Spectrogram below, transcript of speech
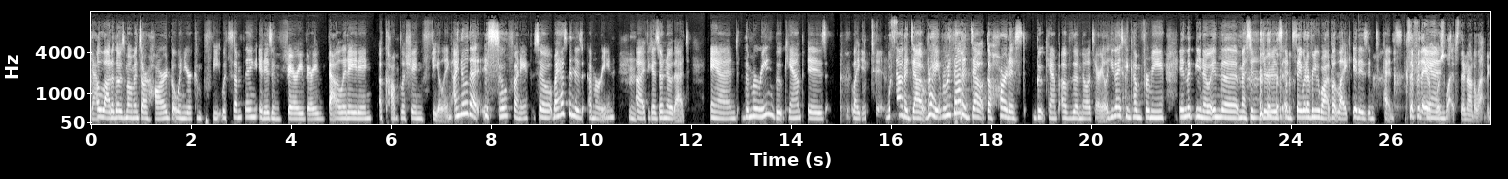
Yeah. a lot of those moments are hard. But when you're complete with something, it is a very, very validating, accomplishing feeling. I know that is so funny. So my husband is a Marine, Mm. uh, if you guys don't know that. And the Marine boot camp is like Intense. without a doubt right without a doubt the hardest boot camp of the military like you guys can come for me in the you know in the messengers and say whatever you want but like it is intense Except for the Air Force wives. They're not allowed to.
